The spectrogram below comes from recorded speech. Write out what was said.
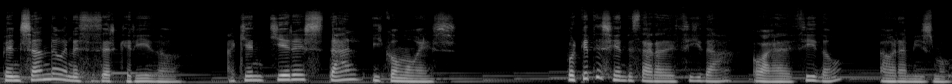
Pensando en ese ser querido, a quien quieres tal y como es, ¿Por qué te sientes agradecida o agradecido ahora mismo?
